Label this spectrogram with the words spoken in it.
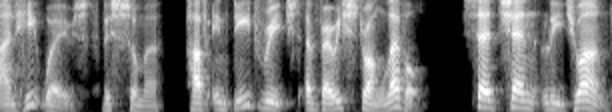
and heat waves this summer have indeed reached a very strong level, said Chen Lijuan.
